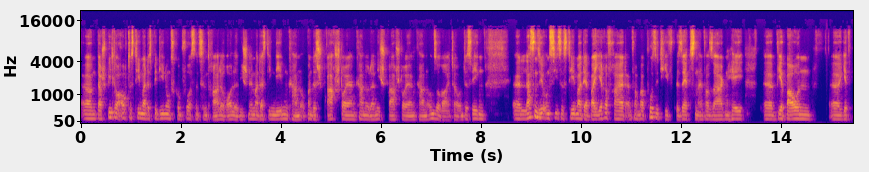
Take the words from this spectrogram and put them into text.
ähm, da spielt doch auch das Thema des Bedienungskomforts eine zentrale Rolle, wie schnell man das Ding nehmen kann, ob man das sprachsteuern kann oder nicht sprachsteuern kann und so weiter. Und deswegen äh, lassen Sie uns dieses Thema der Barrierefreiheit einfach mal positiv besetzen, einfach sagen, hey, äh, wir bauen jetzt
